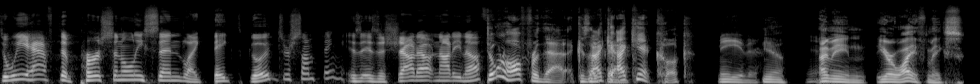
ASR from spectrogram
Do we have to personally send like baked goods or something? Is is a shout out not enough? Don't offer that because I, Okay. ca- I can't cook. Me either. Yeah. I mean, your wife makes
